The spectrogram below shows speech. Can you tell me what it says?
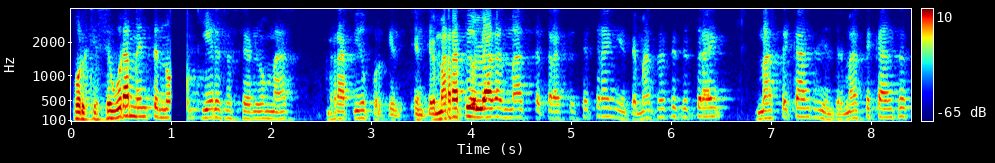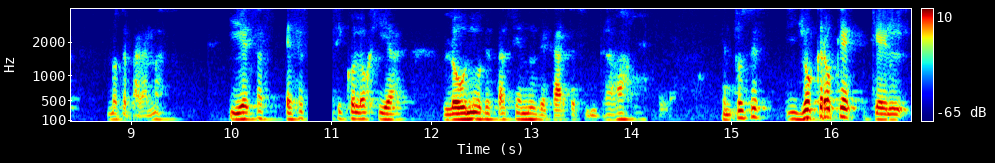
porque seguramente no quieres hacerlo más rápido, porque entre más rápido lo hagas, más te trastes te traen, y entre más trastes te traen, más te cansas, y entre más te cansas, no te pagan más. Y esa psicología lo único que está haciendo es dejarte sin trabajo. Así es. Entonces, yo creo que, que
